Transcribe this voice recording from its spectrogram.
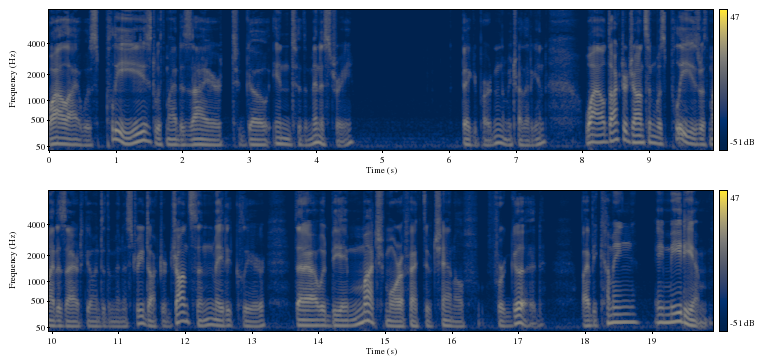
While I was pleased with my desire to go into the ministry, beg your pardon, let me try that again. While Dr. Johnson was pleased with my desire to go into the ministry, Dr. Johnson made it clear that I would be a much more effective channel f- for good by becoming a medium.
